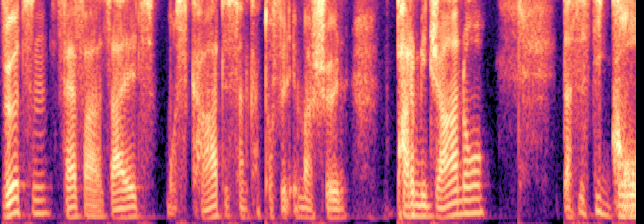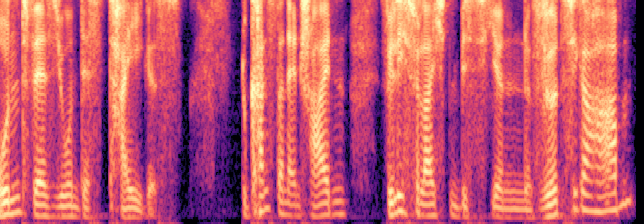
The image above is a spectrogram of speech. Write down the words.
Würzen, Pfeffer, Salz, Muskat ist an Kartoffel immer schön. Parmigiano, das ist die Grundversion des Teiges. Du kannst dann entscheiden, will ich es vielleicht ein bisschen würziger haben?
